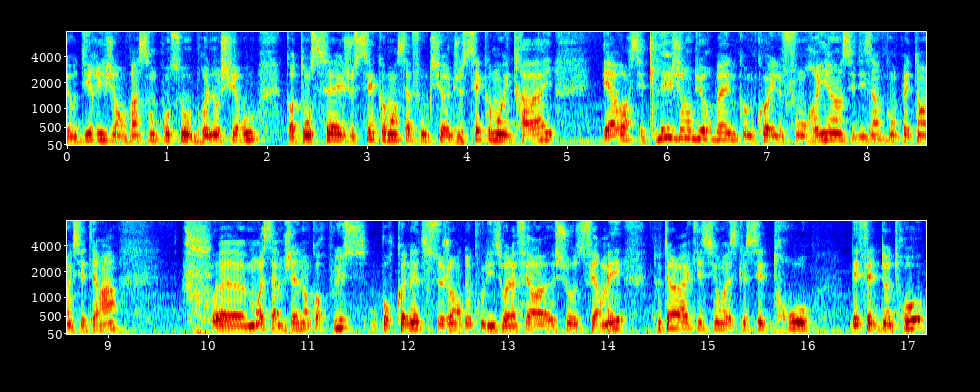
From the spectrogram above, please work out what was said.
aux dirigeants, Vincent Ponceau, Bruno Chéroux, quand on sait, je sais comment ça fonctionne, je sais comment ils travaillent, et avoir cette légende urbaine comme quoi ils font rien, c'est des incompétents, etc. Moi, ça me gêne encore plus pour connaître ce genre de coulisses. Voilà, faire chose fermée. Tout à l'heure, la question est-ce que c'est trop des fêtes de trop?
